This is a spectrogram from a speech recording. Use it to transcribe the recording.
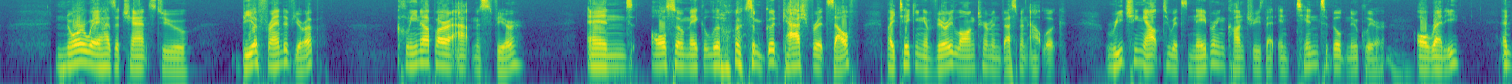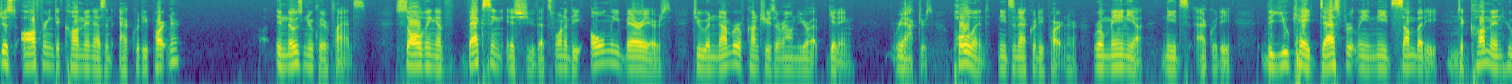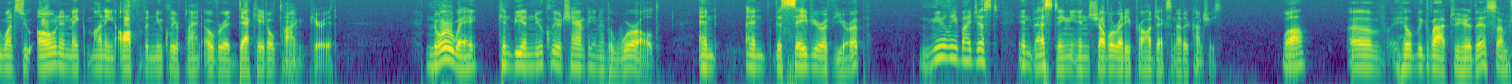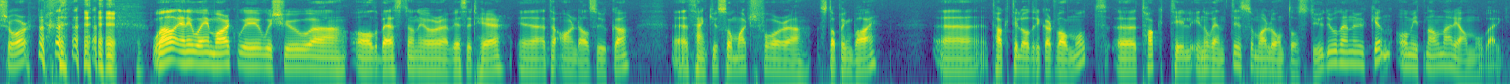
Norway has a chance to be a friend of Europe, clean up our atmosphere, and also make a little some good cash for itself by taking a very long-term investment outlook, reaching out to its neighboring countries that intend to build nuclear mm. already, and just offering to come in as an equity partner in those nuclear plants, solving a vexing issue that's one of the only barriers to a number of countries around Europe getting reactors. Poland needs an equity partner. Romania needs equity. The UK desperately needs somebody to hmm. come in who wants to own and make money off of a nuclear plant over a decadal time period. Norway can be a nuclear champion of the world and and the savior of Europe merely by just investing in shovel-ready projects in other countries. Well, uh, he'll be glad to hear this, I'm sure. well, anyway, Mark, we wish you uh, all the best on your uh, visit here uh, at the Arendalsuka. Uh, thank you so much for uh, stopping by. Uh, takk til Odd-Rikard Valmot. Takk til Innoventis, som har lånt oss studio denne uken. Og mitt navn er Jan Moberg.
